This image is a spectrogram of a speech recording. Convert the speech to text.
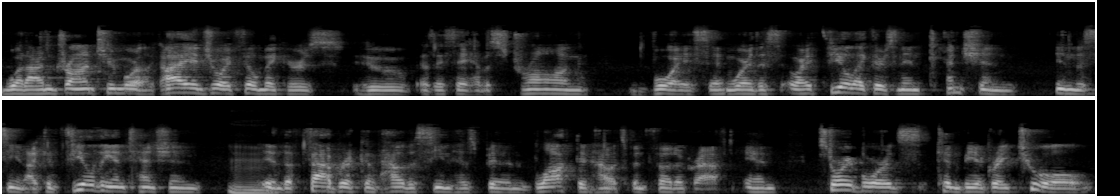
what I'm drawn to more. Like I enjoy filmmakers who, as I say, have a strong voice and where this, or I feel like there's an intention in the scene. I can feel the intention mm. in the fabric of how the scene has been blocked and how it's been photographed. And storyboards can be a great tool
